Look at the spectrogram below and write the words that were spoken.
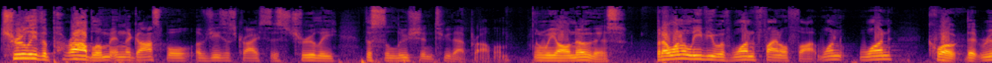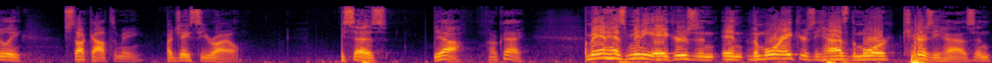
truly the problem, and the gospel of Jesus Christ is truly the solution to that problem. And we all know this. But I want to leave you with one final thought, one, one quote that really stuck out to me by J.C. Ryle. He says, yeah, okay. A man has many acres, and, and the more acres he has, the more cares he has. And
